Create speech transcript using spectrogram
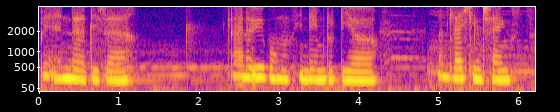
Beende diese kleine Übung, indem du dir ein Lächeln schenkst.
